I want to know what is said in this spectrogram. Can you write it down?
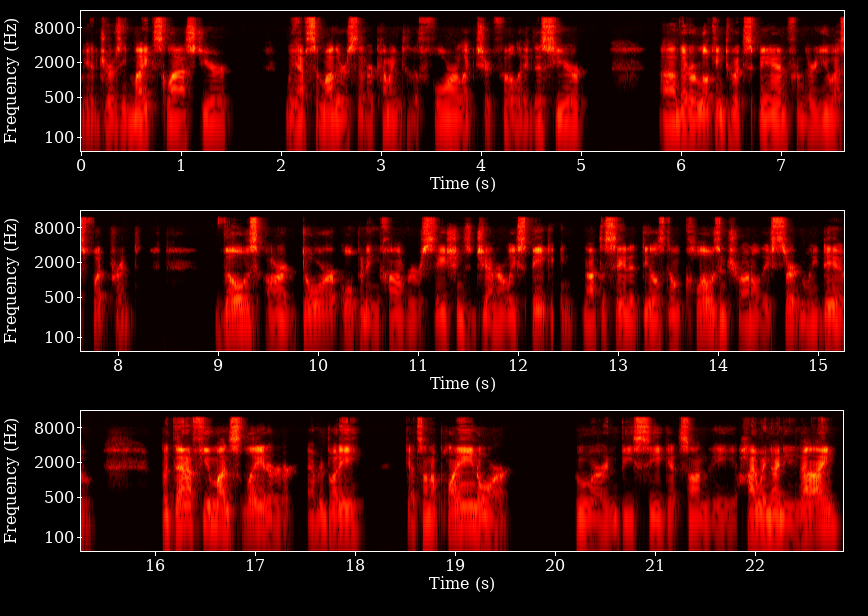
We had Jersey Mike's last year. We have some others that are coming to the floor, like Chick fil A this year, uh, that are looking to expand from their US footprint. Those are door opening conversations, generally speaking. Not to say that deals don't close in Toronto, they certainly do. But then a few months later, everybody gets on a plane or who are in BC gets on the Highway 99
